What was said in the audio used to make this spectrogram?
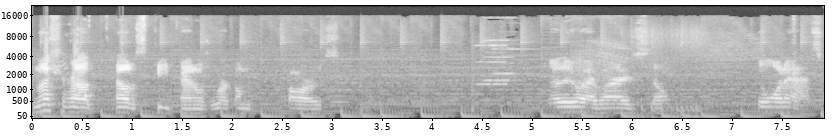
I'm not sure how, how the speed panels work on the cars. Neither do I, but I just don't don't want to ask.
